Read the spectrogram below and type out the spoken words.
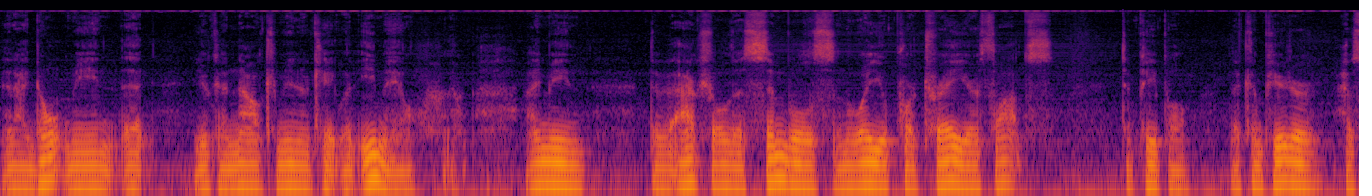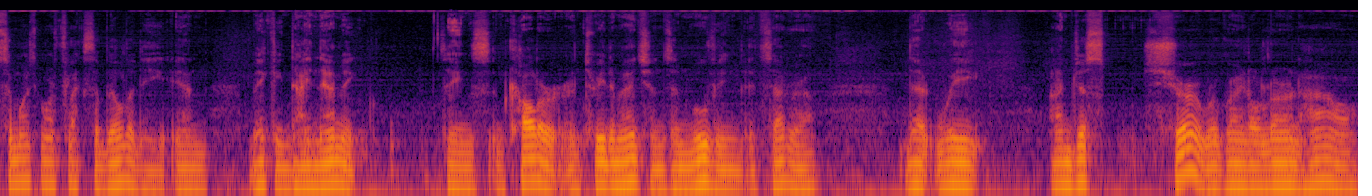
And I don't mean that you can now communicate with email. I mean the actual the symbols and the way you portray your thoughts to people. The computer has so much more flexibility in making dynamic things in color in three dimensions and moving, etc., that we, I'm just sure we're going to learn how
